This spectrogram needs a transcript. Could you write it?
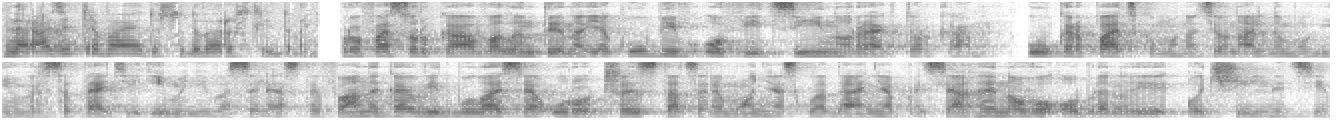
Наразі триває досудове розслідування. Професорка Валентина Якубів офіційно ректорка. У Карпатському національному університеті імені Василя Стефаника відбулася урочиста церемонія складання присяги новообраної очільниці.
